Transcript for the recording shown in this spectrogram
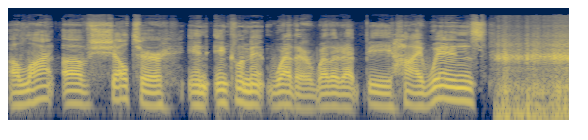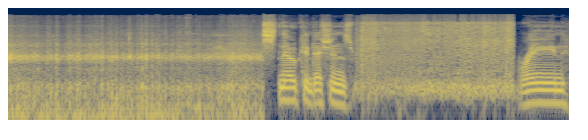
a lot of shelter in inclement weather, whether that be high winds, snow conditions, rain,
